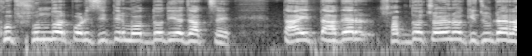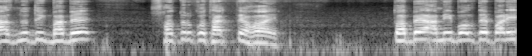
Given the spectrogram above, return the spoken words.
খুব সুন্দর পরিস্থিতির মধ্য দিয়ে যাচ্ছে। তাই তাদের শব্দ চয়নও কিছুটা রাজনৈতিকভাবে সতর্ক থাকতে হয়। তবে আমি বলতে পারি,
